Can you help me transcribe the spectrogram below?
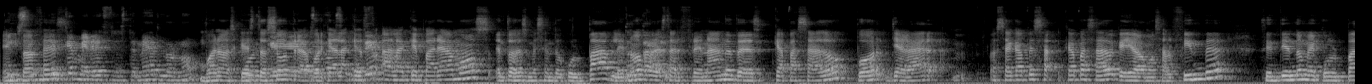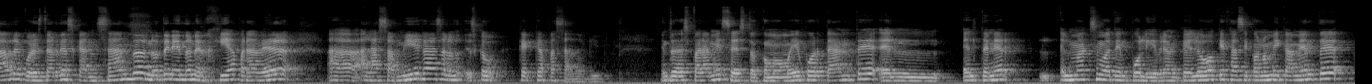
Entonces- y que mereces tenerlo, ¿no? Bueno, es que esto es Porque otra, porque a la, que, tema. a la que paramos, entonces me siento culpable, ¿no? Por Total. estar frenando. Entonces, ¿qué ha pasado? Por llegar, o sea, ¿qué ha, pesa- qué ha pasado? Que llegamos al fin de sintiéndome culpable por estar descansando, no teniendo energía para ver a, a las amigas, a los- es como, ¿qué, qué ha pasado aquí? Entonces, para mí es esto, como muy importante el, el tener el máximo tiempo libre, aunque luego quizás económicamente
